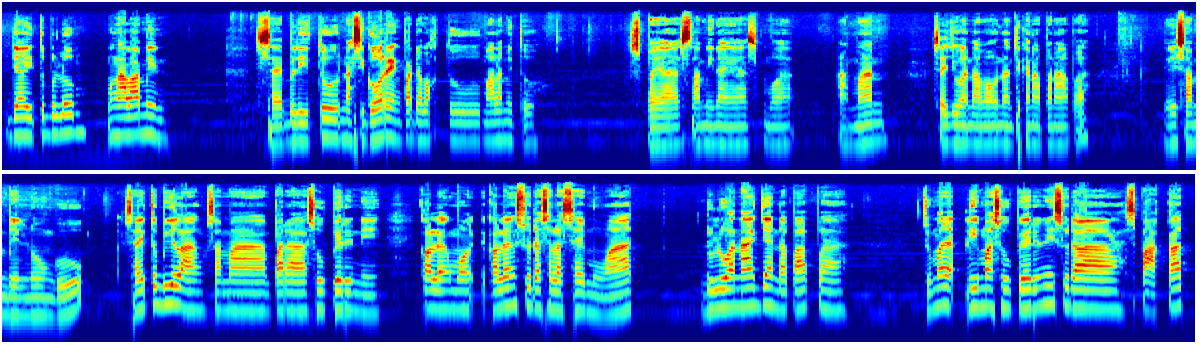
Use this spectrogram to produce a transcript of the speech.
dia itu belum mengalami saya beli itu nasi goreng pada waktu malam itu supaya stamina ya semua aman. Saya juga nggak mau nanti kenapa-napa. Jadi sambil nunggu saya itu bilang sama para supir ini kalau yang mau kalau yang sudah selesai muat duluan aja ndak apa-apa. Cuma lima supir ini sudah sepakat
